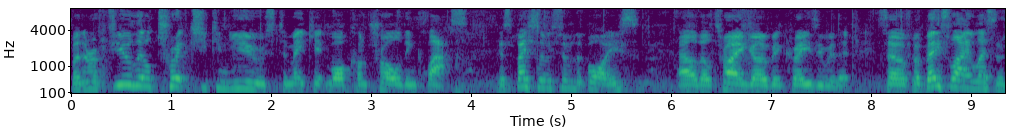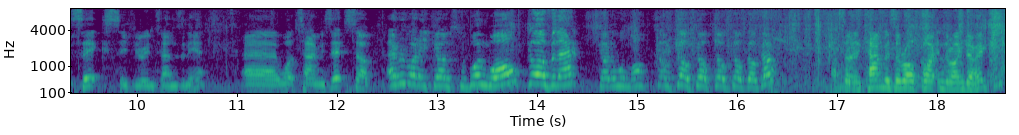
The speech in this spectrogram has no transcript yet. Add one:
But there are a few little tricks you can use to make it more controlled in class, especially with some of the boys. Uh, they'll try and go a bit crazy with it. So for baseline lesson six, if you're in Tanzania, uh, what time is it? So everybody goes to one wall. Go over there. Go to one wall. Go, go, go, go, go, go, go. Sorry, the cameras are all pointing the wrong direction.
